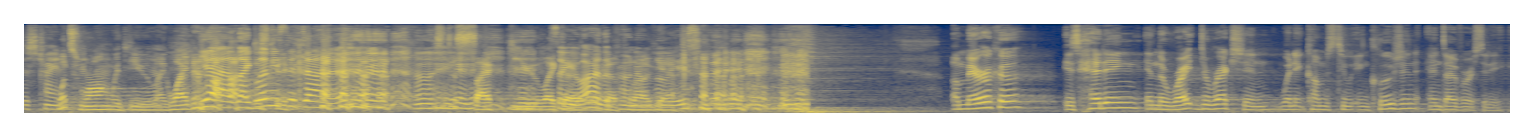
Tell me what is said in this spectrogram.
just trying. What's to wrong with you? know? Like, why- Yeah, like let me sit down. Just dissect you like so a, you are like the pronoun plug, yeah. police. America is heading in the right direction when it comes to inclusion and diversity.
